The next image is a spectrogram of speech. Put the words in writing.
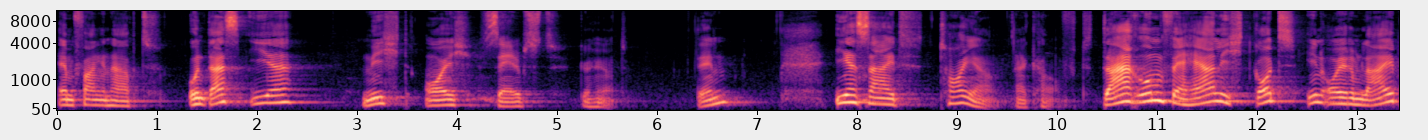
empfangen habt und dass ihr nicht euch selbst gehört. Denn ihr seid teuer erkauft. Darum verherrlicht Gott in eurem Leib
